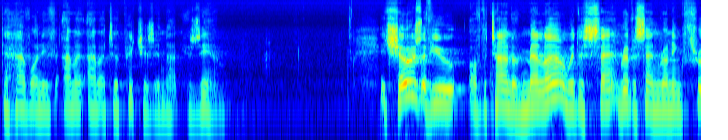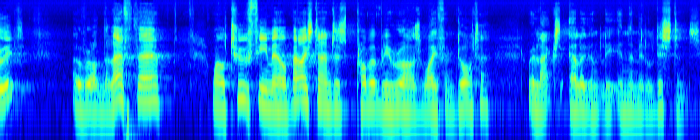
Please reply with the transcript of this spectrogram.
to have one of his amateur pictures in that museum. It shows a view of the town of Melun with the Seine, River Seine running through it, over on the left there, while two female bystanders, probably Rouart's wife and daughter, relax elegantly in the middle distance.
